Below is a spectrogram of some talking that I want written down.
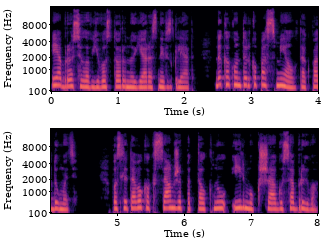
Я бросила в его сторону яростный взгляд. Да как он только посмел так подумать. После того, как сам же подтолкнул Ильму к шагу с обрыва.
